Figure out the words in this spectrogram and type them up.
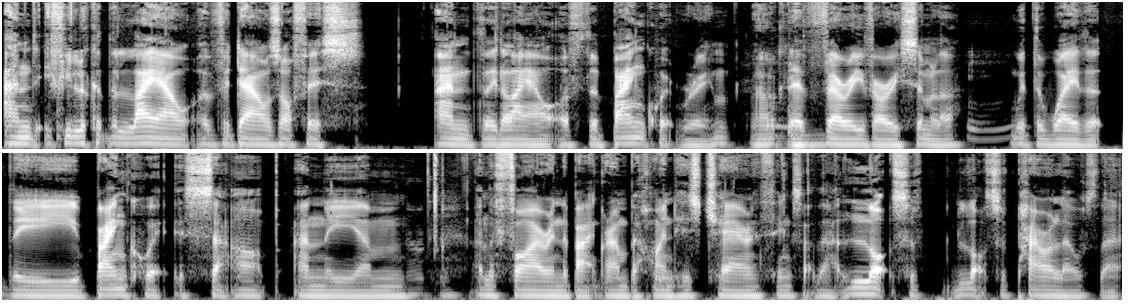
and if you look at the layout of Vidal's office and the layout of the banquet room, Okay. they're very very similar Mm. with the way that the banquet is set up and the um, Okay. and the fire in the background behind his chair and things like that. Lots of lots of parallels there.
